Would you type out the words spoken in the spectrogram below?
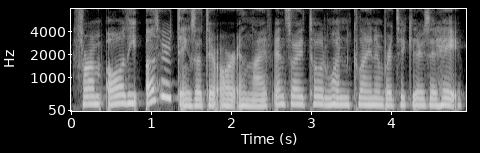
from all the other things that there are in life. And so I told one client in particular, I said, Hey,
